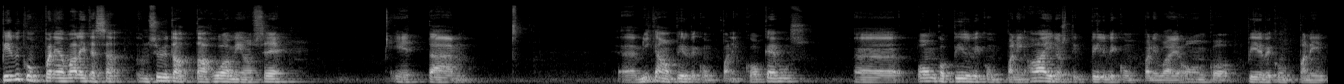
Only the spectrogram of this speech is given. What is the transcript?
pilvikumppania valitessa on syytä ottaa huomioon se, että mikä on pilvikumppanin kokemus, onko pilvikumppani aidosti pilvikumppani vai onko pilvikumppani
